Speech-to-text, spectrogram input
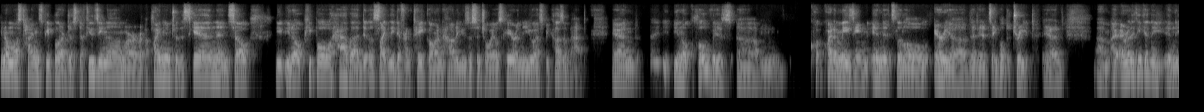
you know, most times people are just diffusing them or applying them to the skin, and so you, you know, people have a, slightly different take on how to use essential oils here in the US because of that. And, you know, clove is um, qu- quite amazing in its little area that it's able to treat. And um, I, I, really think in the in the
